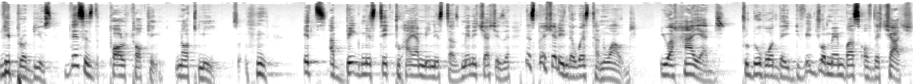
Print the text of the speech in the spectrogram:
reproduce. This is Paul talking, not me. So It's a big mistake to hire ministers. Many churches, eh, especially in the Western world, you are hired to do what the individual members of the church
